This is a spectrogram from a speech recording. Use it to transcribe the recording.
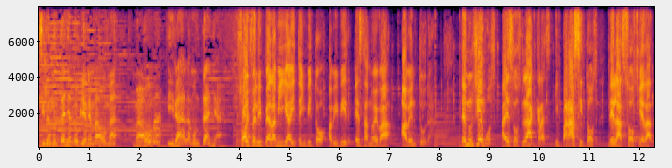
Si la montaña no viene a Mahoma, Mahoma irá a la montaña. Soy Felipe Alamilla y te invito a vivir esta nueva aventura. Denunciemos a esos lacras y parásitos de la sociedad.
